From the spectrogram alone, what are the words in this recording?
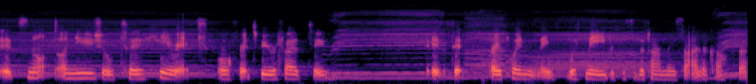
It's not unusual to hear it or for it to be referred to. It sits very poignantly with me because of the families that I look after.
